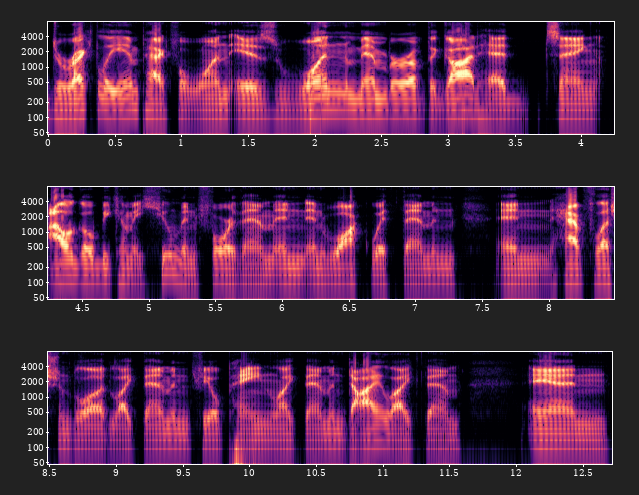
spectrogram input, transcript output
directly impactful one is one member of the Godhead saying, I'll go become a human for them and, and walk with them and, and have flesh and blood like them and feel pain like them and die like them. And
